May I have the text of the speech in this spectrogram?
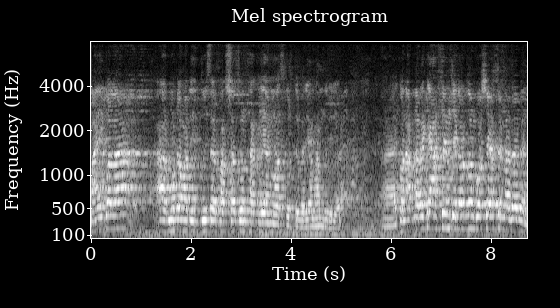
মাইকলা আর মোটামুটি দুই, চার, পাঁচ সাতজন থাকলে আমি ওয়াজ করতে পারি, আলহামদুলিল্লাহ। এখন আপনারা কি আছেন? যে কখন বসে আছেন না যাবেন?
